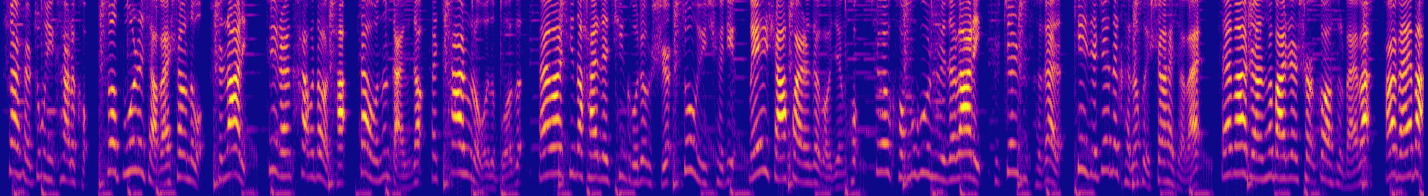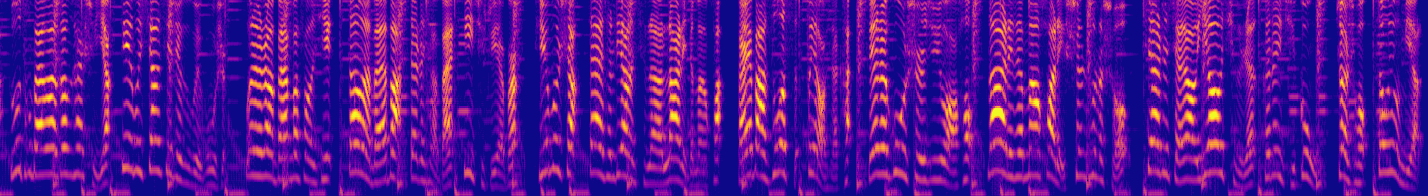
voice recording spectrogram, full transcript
帅帅终于开了口，说不是小白伤的我，是拉里。虽然看不到他，但我能感觉到他掐住了我的脖子。白妈听到孩子亲口证实，终于确定没啥坏人在搞监控。这个恐怖故事里的拉里是真实存在的，并且真的可能会伤害小白。白妈转头把这事儿告诉了白爸，而白爸如同白妈刚开始一样，并不相信这个鬼故事。为了让白妈放心，当晚白爸带着小白一起值夜班。屏幕上再次亮起了拉里的漫画，白爸作死，非要往下看。随着故事继续往后，拉里在漫画里伸出了手，像是想要邀请人跟着一起共舞。这时候灯又灭了，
